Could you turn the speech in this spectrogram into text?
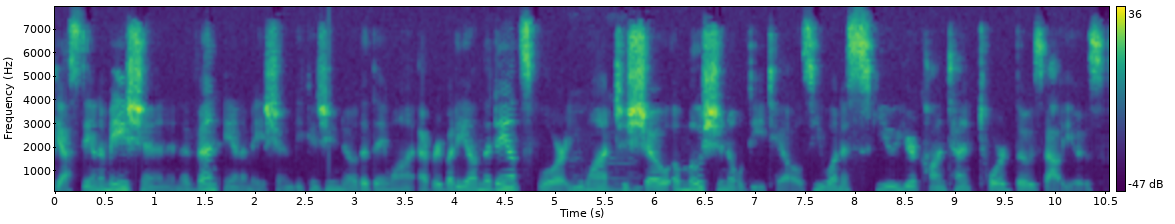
guest animation and event animation because you know that they want everybody on the dance floor. You mm-hmm. want to mm-hmm. show emotional details. You want to skew your content toward those values.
